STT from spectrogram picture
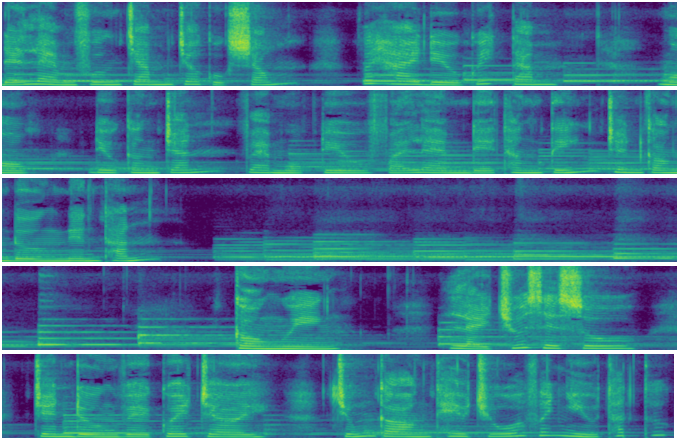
để làm phương châm cho cuộc sống với hai điều quyết tâm. Một, điều cần tránh và một điều phải làm để thăng tiến trên con đường nên thánh. Cầu nguyện. Lạy chúa giêsu trên đường về quê trời, chúng con theo chúa với nhiều thách thức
